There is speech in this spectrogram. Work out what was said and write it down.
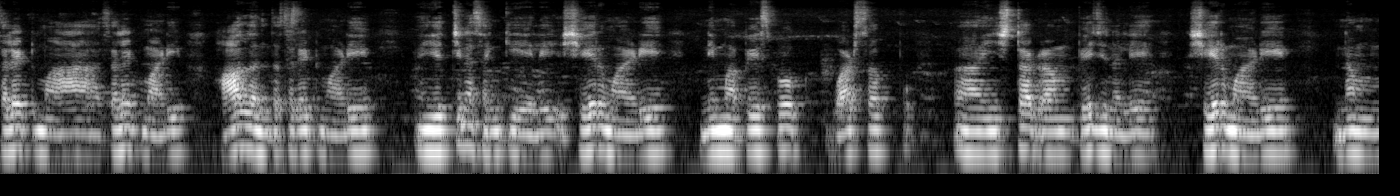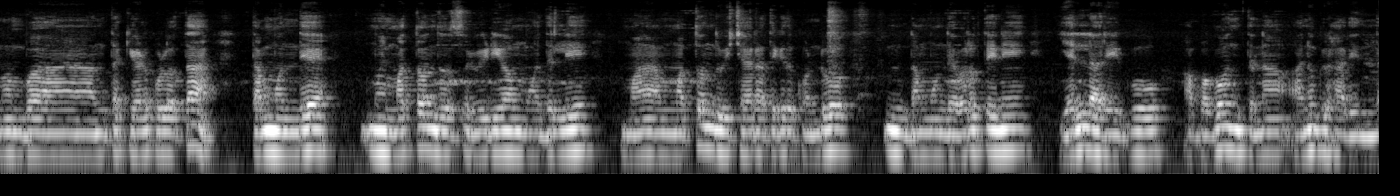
ಸೆಲೆಕ್ಟ್ ಮಾ, ಸೆಲೆಕ್ಟ್ ಮಾಡಿ, ಹಾಲ್ ಅಂತ ಸೆಲೆಕ್ಟ್ ಮಾಡಿ, ಹೆಚ್ಚಿನ ಸಂಖ್ಯೆಯಲ್ಲಿ ಶೇರ್ ಮಾಡಿ. ನಿಮ್ಮ ಫೇಸ್ಬುಕ್, ವಾಟ್ಸಪ್ ಇನ್ಸ್ಟಾಗ್ರಾಮ್ ಪೇಜಿನಲ್ಲಿ ಶೇರ್ ಮಾಡಿ. ನಮ್ಮ ಅಂತ ಕೇಳಿಕೊಳ್ಳುತ್ತಾ ತಮ್ಮ ಮುಂದೆ ಮತ್ತೊಂದು ವಿಡಿಯೋ ಮೊದಲಿ ಮ- ಮತ್ತೊಂದು ವಿಚಾರ ತೆಗೆದುಕೊಂಡು ನಮ್ಮ ಮುಂದೆ ಬರುತ್ತೇನೆ. ಎಲ್ಲರಿಗೂ ಆ ಭಗವಂತನ ಅನುಗ್ರಹದಿಂದ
